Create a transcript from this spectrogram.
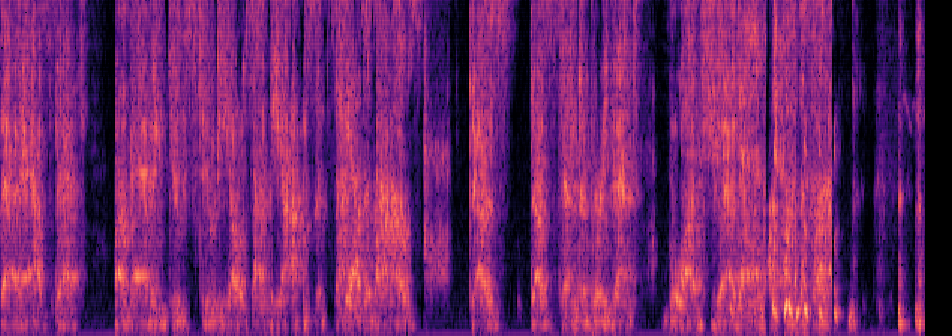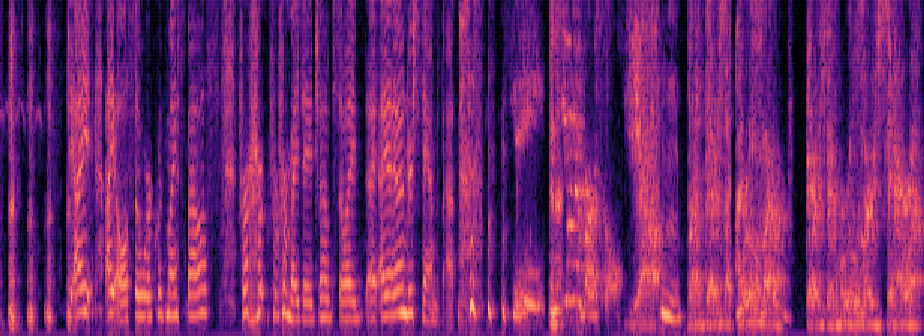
that aspect of having two studios on the opposite sides Yeah. of the house does does tend to prevent bloodshed and homicide. See, I, I also work with my spouse for, for, for my day job, so I, I, I understand that. See? And Universal. Yeah, Mhm. but there's a rumor. There's a rumor, Sarah,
